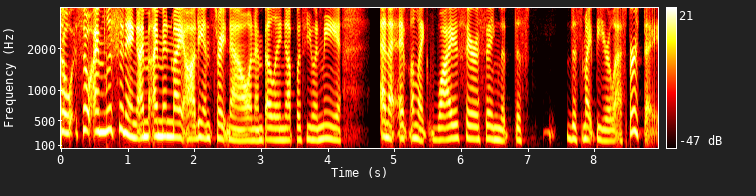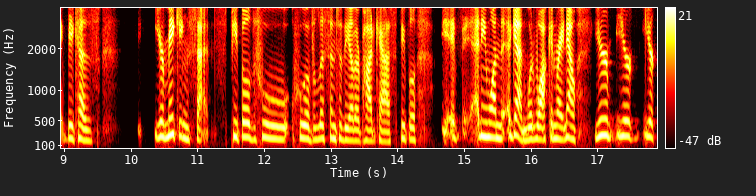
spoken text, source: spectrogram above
So so I'm listening. I'm I'm in my audience right now, and I'm bellying up with you and me, and I, I'm like, why is Sarah saying that this this might be your last birthday? Because you're making sense. People who who have listened to the other podcasts, people, if anyone again would walk in right now, you're you're you're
